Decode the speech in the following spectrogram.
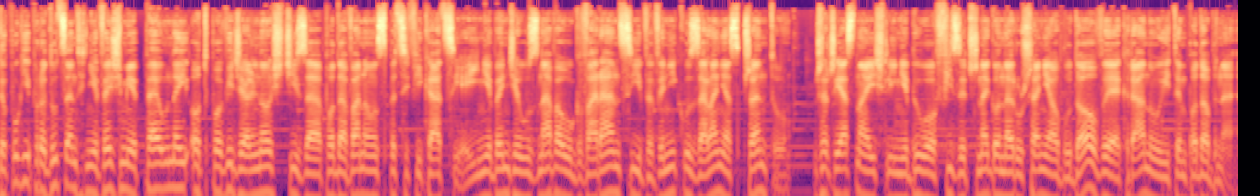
Dopóki producent nie weźmie pełnej odpowiedzialności za podawaną specyfikację i nie będzie uznawał gwarancji w wyniku zalania sprzętu, rzecz jasna, jeśli nie było fizycznego naruszenia obudowy, ekranu i tym podobne,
